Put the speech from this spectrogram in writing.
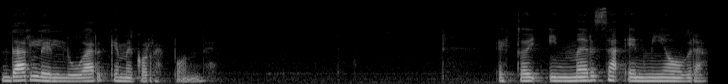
darle el lugar que me corresponde. Estoy inmersa en mi obra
